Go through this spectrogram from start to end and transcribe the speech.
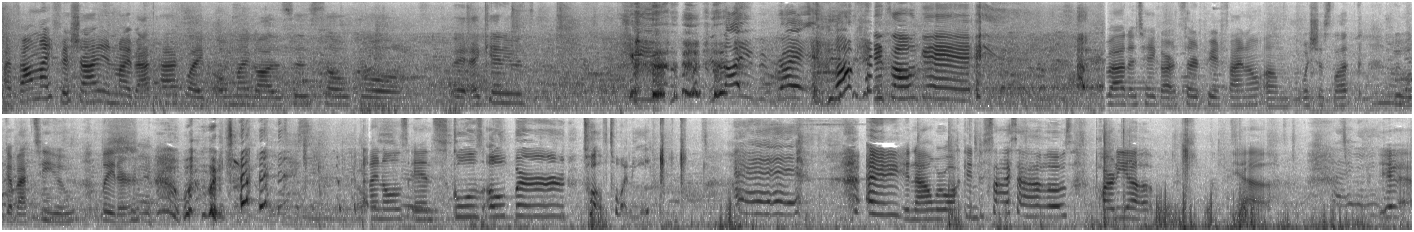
I found my fisheye in my backpack. Like, oh my god, this is so cool. Wait, I can't even. It's not even right. okay, it's okay. We're about to take our third period final. Um, wish us luck. We will get back to you later when we're done. Finals and school's over. 12:20. Hey, hey, and now we're walking to Sai's house. Party up. Yeah. Yeah.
